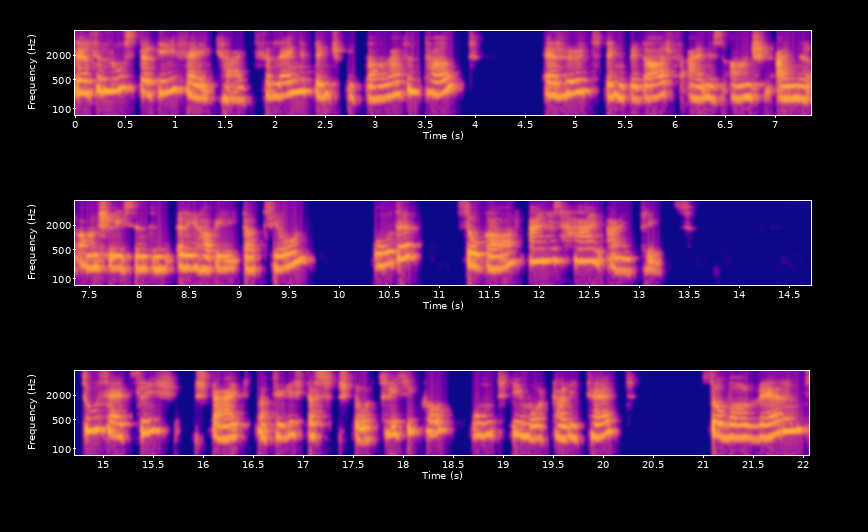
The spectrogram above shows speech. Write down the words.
Der Verlust der Gehfähigkeit verlängert den Spitalaufenthalt, erhöht den Bedarf eines einer anschließenden Rehabilitation oder sogar eines Heimeintritts. Zusätzlich steigt natürlich das Sturzrisiko und die Mortalität sowohl während,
